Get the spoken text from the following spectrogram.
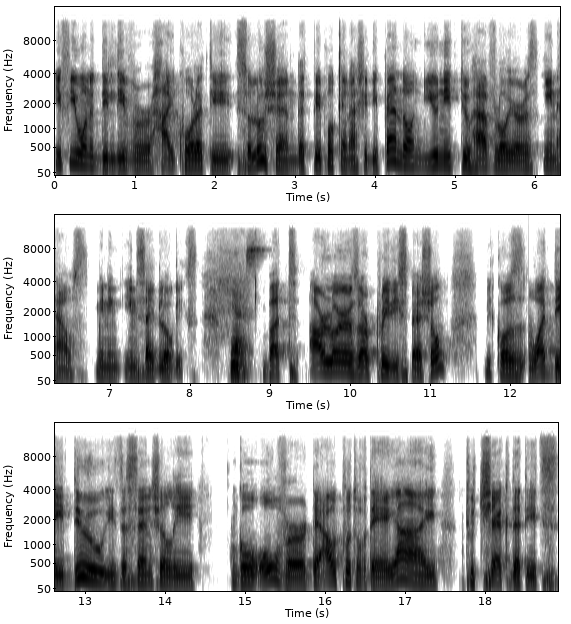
if you want to deliver high quality solution that people can actually depend on you need to have lawyers in house meaning inside LawGeex. Yes. But our lawyers are pretty special because what they do is essentially go over the output of the ai to check that it's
